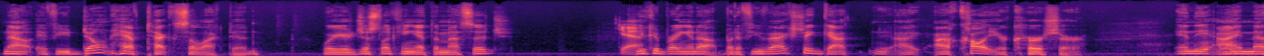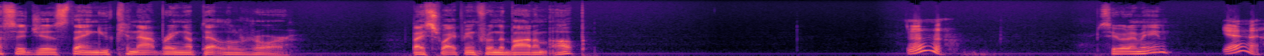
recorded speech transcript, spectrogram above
Now, if you don't have text selected, where you're just looking at the message, Yeah. you could bring it up. But if you've actually got, I, I'll call it your cursor, in the iMessages thing, you cannot bring up that little drawer by swiping from the bottom up. Oh, See what I mean? yeah.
